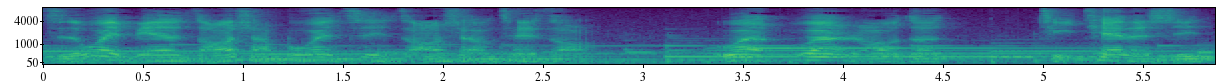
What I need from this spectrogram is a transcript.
只为别人着想，不为自己着想这种温温柔的、体贴的心，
